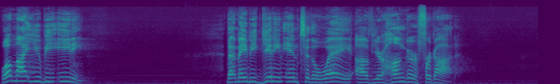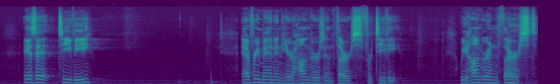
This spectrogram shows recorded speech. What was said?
What might you be eating that may be getting into the way of your hunger for God? Is it TV? Every man in here hungers and thirsts for TV. We hunger and thirst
